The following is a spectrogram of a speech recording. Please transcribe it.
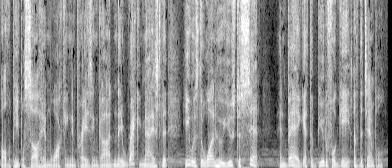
All the people saw him walking and praising God, and they recognized that he was the one who used to sit and beg at the beautiful gate of the temple.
